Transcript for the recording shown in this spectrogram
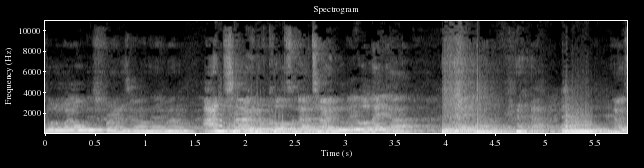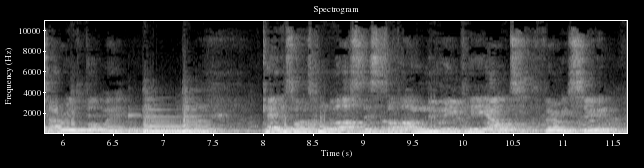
One of my oldest friends around there, man. And Tone, of course. and No, Tone. You're later. Later. Hotel Reeves book, mate. Okay, this one's called Lost. This is off our new EP out very soon.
